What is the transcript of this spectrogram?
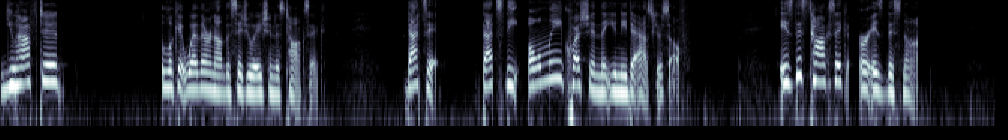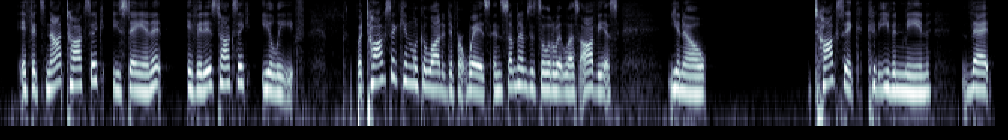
you have to look at whether or not the situation is toxic. That's it. That's the only question that you need to ask yourself. Is this toxic or is this not? If it's not toxic, you stay in it. If it is toxic, you leave. But toxic can look a lot of different ways, and sometimes it's a little bit less obvious. You know, toxic could even mean that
